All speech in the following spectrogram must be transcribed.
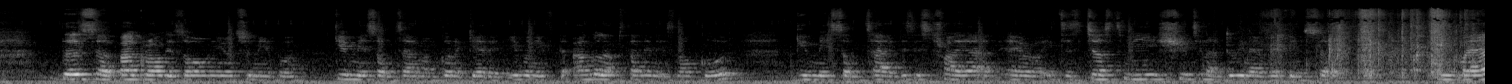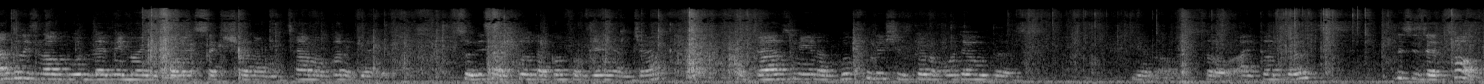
this uh, background is all new to me but give me some time i'm gonna get it. Even if the angle i'm standing is not good give me some time. This is trial and error. It is just me shooting and doing everything. So if my angle is not good let me know in the comment section and with time i'm gonna get it so these are the clothes i got from janie and jack. For Jasmine and hopefully she's gonna model this you know. So I got this. This is a top.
